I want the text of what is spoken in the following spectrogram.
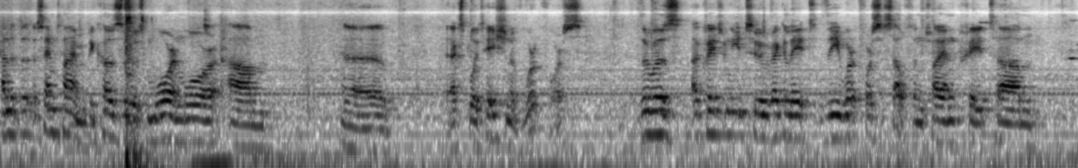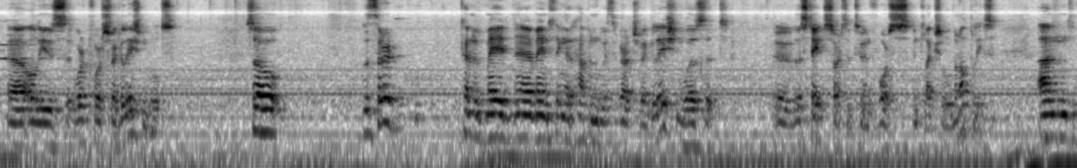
and at the same time, because there was more and more um, uh, exploitation of workforce, there was a greater need to regulate the workforce itself and try and create um, uh, all these workforce regulation rules. So the third kind of main, uh, main thing that happened with regard to regulation was that uh, the state started to enforce intellectual monopolies. And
